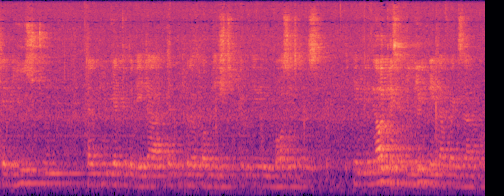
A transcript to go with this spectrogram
can be used to help you get to the data that people have published in the repositories. In, in our case, we link data, for example.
